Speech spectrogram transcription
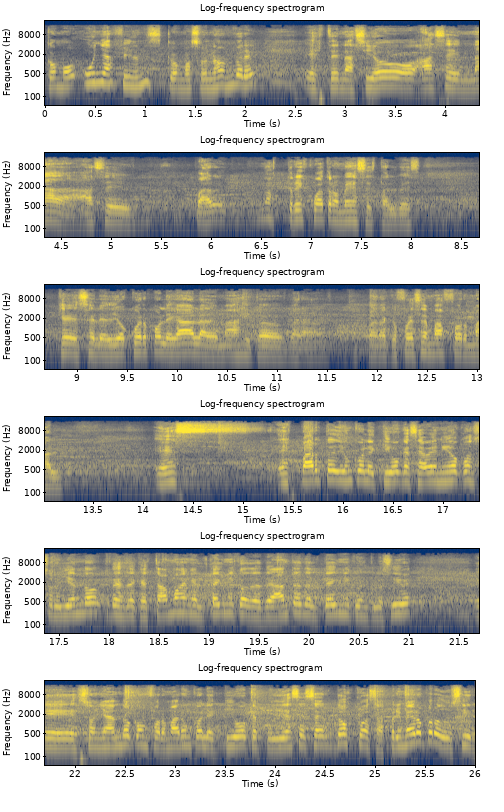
como Uña Films, como su nombre, este, nació hace nada, hace unos 3, 4 meses tal vez, que se le dio cuerpo legal además y todo para, para que fuese más formal. Es es parte de un colectivo que se ha venido construyendo desde que estamos en el técnico, desde antes del técnico inclusive, eh, soñando con formar un colectivo que pudiese hacer dos cosas. Primero, producir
